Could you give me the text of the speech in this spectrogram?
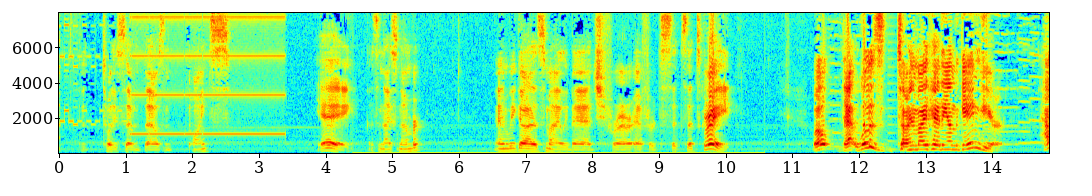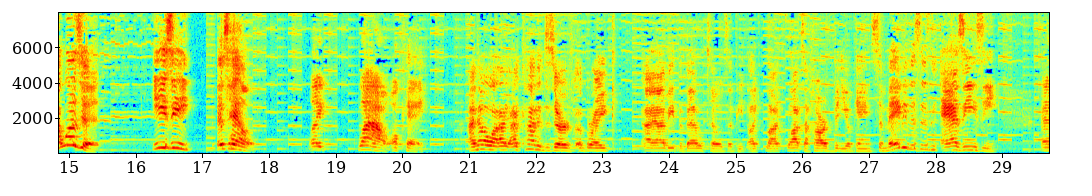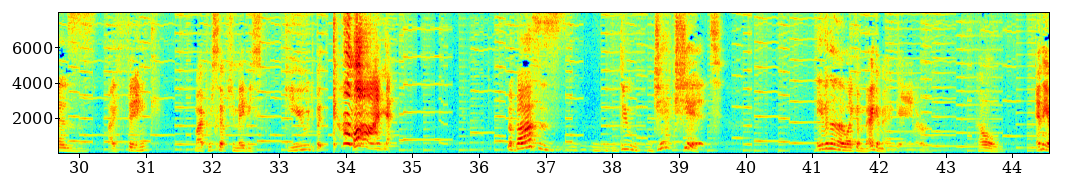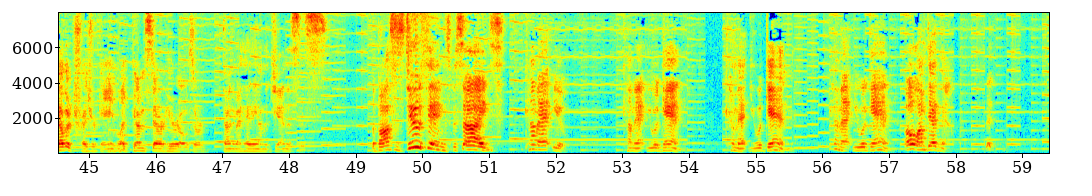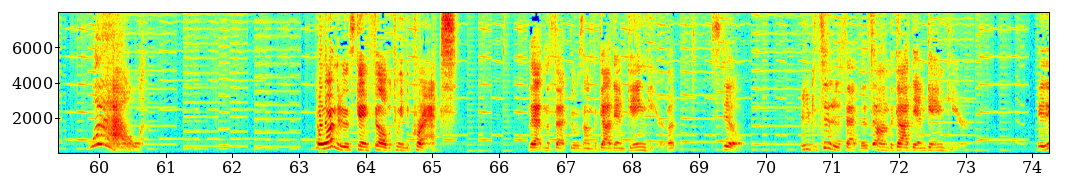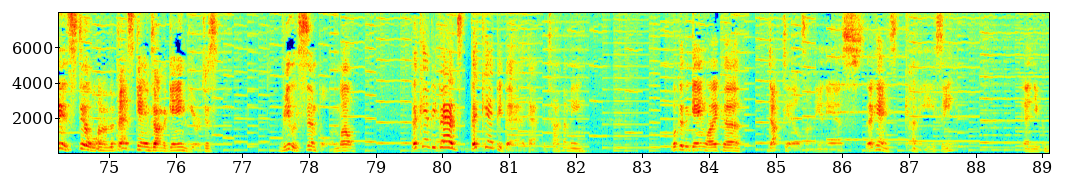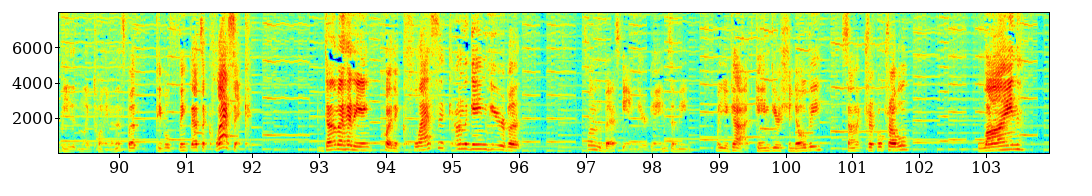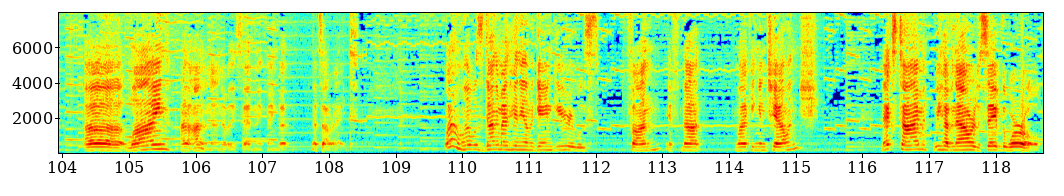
27,000 points? Yay. That's a nice number. And we got a smiley badge for our efforts. That's, that's great. Well, that was Dynamite Headdy on the Game Gear. How was it? Easy as hell. Like, Wow, okay. I know I, I kind of deserve a break. I, I beat the Battletoads, I beat like, lots of hard video games, so maybe this isn't as easy as I think. My perception may be skewed, but come on! The bosses do jack shit. Even in a, like a Mega Man game, or hell, any other treasure game like Gunstar Heroes or Dynamite Headdy on the Genesis. The bosses do things besides come at you. Come at you again. Come at you again. Come at you again. Oh, I'm dead now. Wow! No wonder this game fell between the cracks. That and the fact that it was on the goddamn Game Gear, but still. When you consider the fact that it's on the goddamn Game Gear, it is still one of the best games on the Game Gear. Just really simple. And well, that can't be bad. That can't be bad half the time. I mean, look at the game like uh, DuckTales on the NES. That game's kind of easy. And you can beat it in like 20 minutes, but people think that's a classic. Dynamite Headdy ain't quite a classic on the Game Gear, but it's one of the best Game Gear games. I mean, what you got? Game Gear Shinobi? Sonic Triple Trouble? Line? Uh, Line? I, I don't know, nobody said anything, but that's alright. Well, that was Dynamite Headdy on the Game Gear. It was fun, if not lacking in challenge. Next time, we have an hour to save the world.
